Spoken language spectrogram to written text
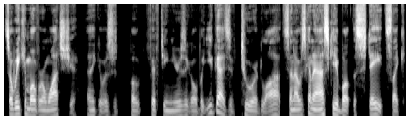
So we came over and watched you. I think it was about 15 years ago. But you guys have toured lots, and I was going to ask you about the states. Like,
